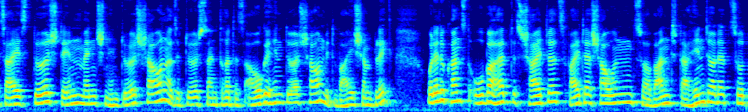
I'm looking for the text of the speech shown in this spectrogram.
sei es durch den Menschen hindurchschauen, also durch sein drittes Auge hindurchschauen mit weichem Blick, oder du kannst oberhalb des Scheitels weiterschauen zur Wand dahinter oder zum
